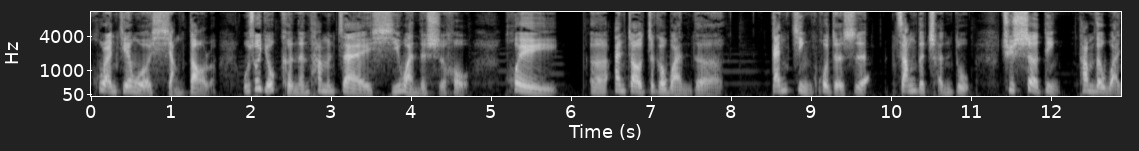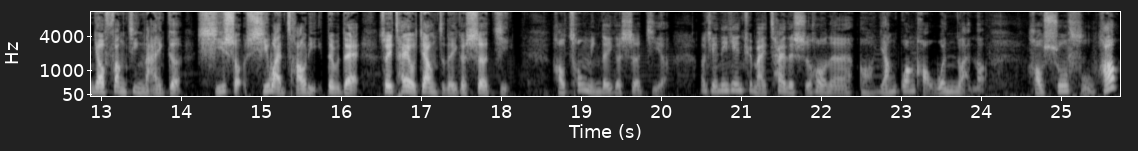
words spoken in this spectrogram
忽然间我想到了，我说有可能他们在洗碗的时候会呃按照这个碗的干净或者是脏的程度去设定。他们的碗要放进哪一个洗手洗碗槽里，对不对？所以才有这样子的一个设计，好聪明的一个设计啊！而且那天去买菜的时候呢，哦，阳光好温暖哦，好舒服。好，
